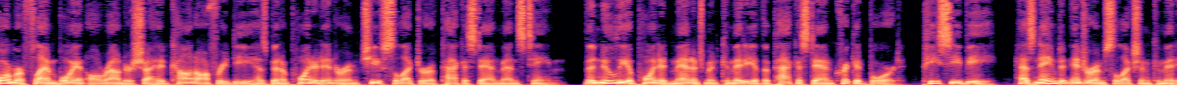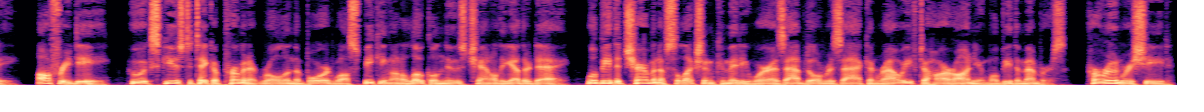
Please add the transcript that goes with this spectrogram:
Former flamboyant all-rounder Shahid Khan Afridi has been appointed interim chief selector of Pakistan men's team. The newly appointed management committee of the Pakistan Cricket Board, PCB, has named an interim selection committee. Afridi, who excused to take a permanent role in the board while speaking on a local news channel the other day, will be the chairman of selection committee whereas Abdul Razak and Rao Iftikhar Anjum will be the members. Harun Rashid,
